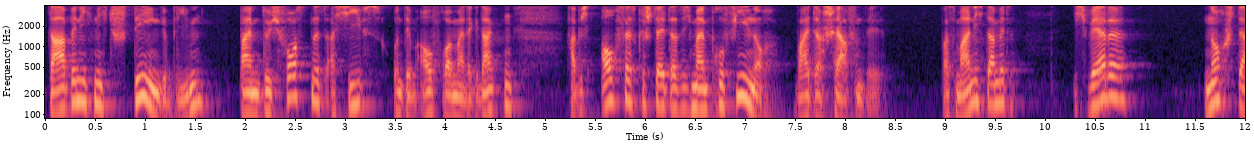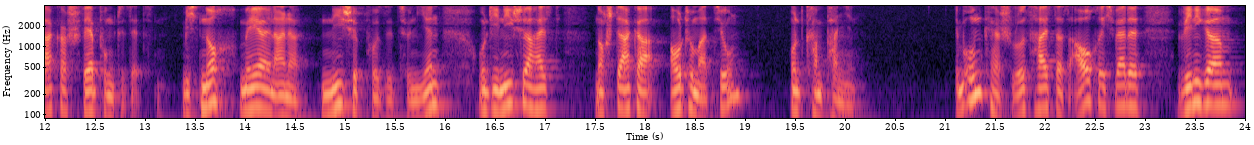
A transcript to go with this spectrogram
Da bin ich nicht stehen geblieben. Beim Durchforsten des Archivs und dem Aufräumen meiner Gedanken habe ich auch festgestellt, dass ich mein Profil noch weiter schärfen will. Was meine ich damit? Ich werde noch stärker Schwerpunkte setzen, mich noch mehr in einer Nische positionieren und die Nische heißt noch stärker Automation und Kampagnen. Im Umkehrschluss heißt das auch, ich werde weniger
